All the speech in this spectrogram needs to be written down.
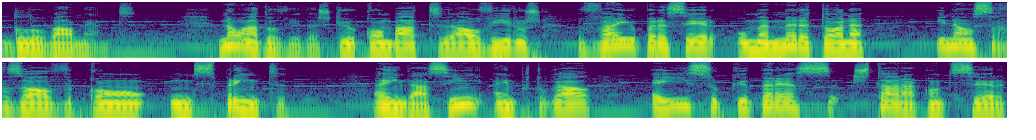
globalmente. Não há dúvidas que o combate ao vírus veio para ser uma maratona e não se resolve com um sprint. Ainda assim, em Portugal, é isso que parece estar a acontecer,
